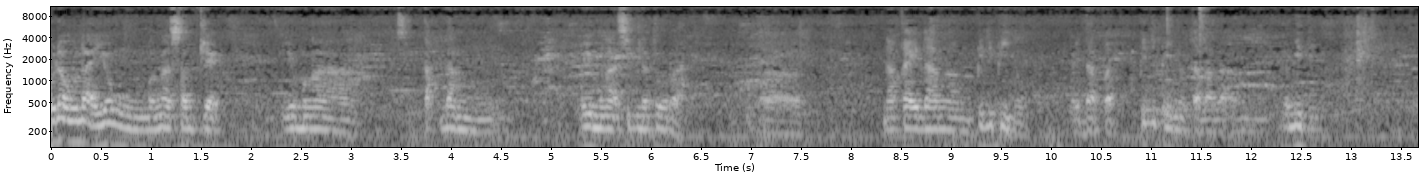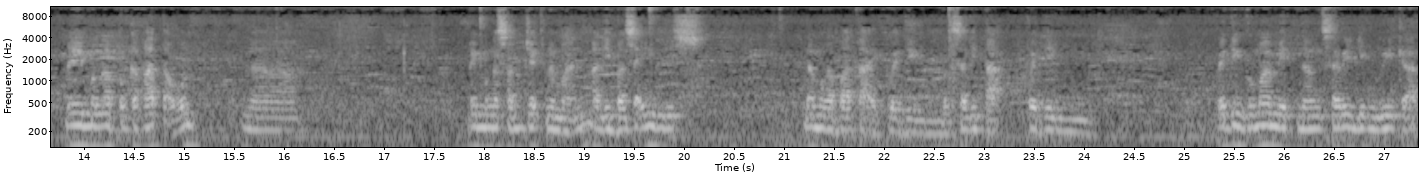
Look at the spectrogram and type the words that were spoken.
Una-una yung mga subject, yung mga takdang o yung mga asignatura ah, na kailangang Pilipino ay dapat Pilipino talaga ang gamitin. May mga pagkakataon na may mga subject naman maliban sa English na mga bata ay pwedeng magsalita, pwedeng pwedeng gumamit ng sariling wika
